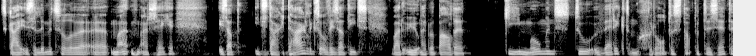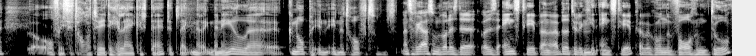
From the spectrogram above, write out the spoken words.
sky is the limit zullen we uh, maar, maar zeggen. Is dat iets dagdagelijks of is dat iets waar u naar bepaalde key moments toe werkt om grote stappen te zetten? Of is het alle twee tegelijkertijd? Het lijkt me, ik ben heel uh, knop in, in het hoofd soms. Mensen vragen soms wat is de, wat is de eindstreep? En we hebben natuurlijk hm. geen eindstreep, we hebben gewoon een volgend doel.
